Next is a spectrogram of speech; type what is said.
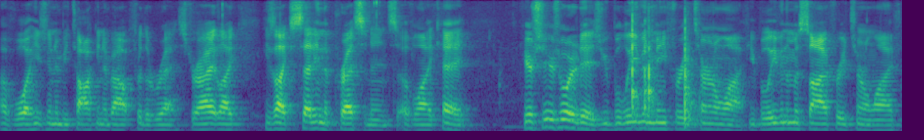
of what he's going to be talking about for the rest, right? Like he's like setting the precedence of like, hey, here's here's what it is. You believe in me for eternal life. You believe in the Messiah for eternal life.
